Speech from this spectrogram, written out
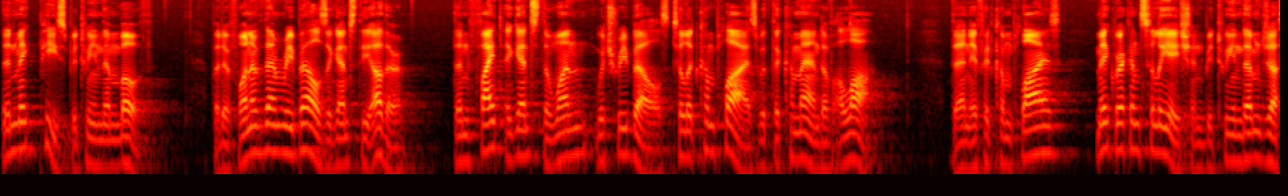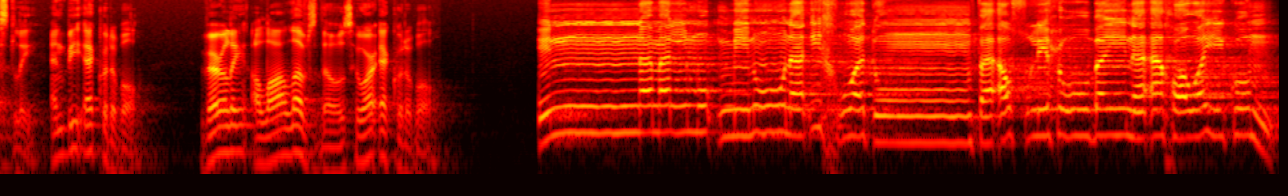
then make peace between them both. But if one of them rebels against the other, then fight against the one which rebels till it complies with the command of Allah. Then, if it complies, make reconciliation between them justly and be equitable. Verily, Allah loves those who are equitable. انما المؤمنون اخوه فاصلحوا بين اخويكم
